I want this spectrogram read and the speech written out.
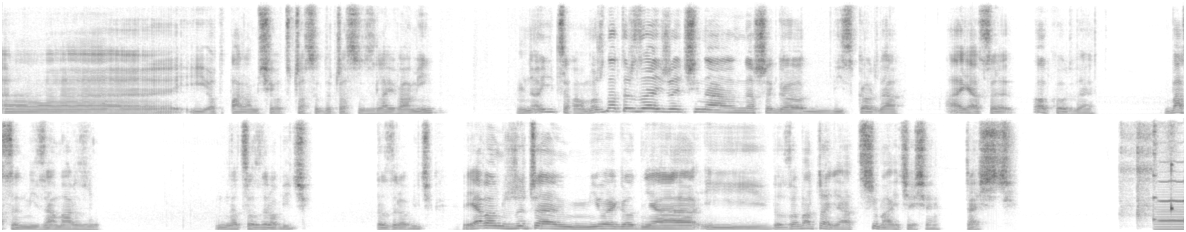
eee, i odpalam się od czasu do czasu z live'ami. No i co? Można też zajrzeć na naszego Discorda. A ja se, o kurde, basen mi zamarzł. No co zrobić? Co zrobić? Ja wam życzę miłego dnia i do zobaczenia. Trzymajcie się. Cześć. Thank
